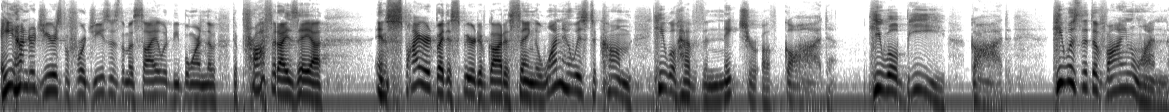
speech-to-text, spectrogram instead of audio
800 years before Jesus, the Messiah, would be born, the, the prophet Isaiah, inspired by the Spirit of God, is saying, The one who is to come, he will have the nature of God. He will be God. He was the divine one.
